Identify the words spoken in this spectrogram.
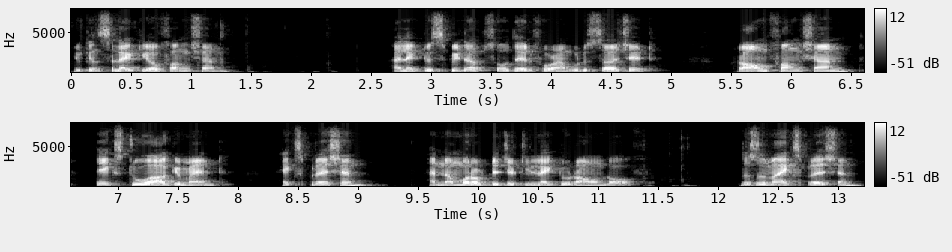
you can select your function. I like to speed up so therefore I'm going to search it. Round function takes two argument expression and number of digits you like to round off. This is my expression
